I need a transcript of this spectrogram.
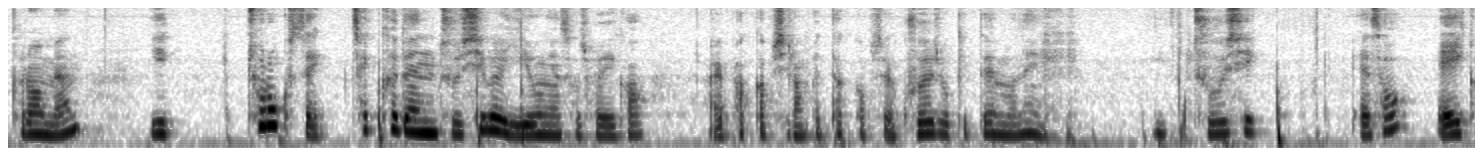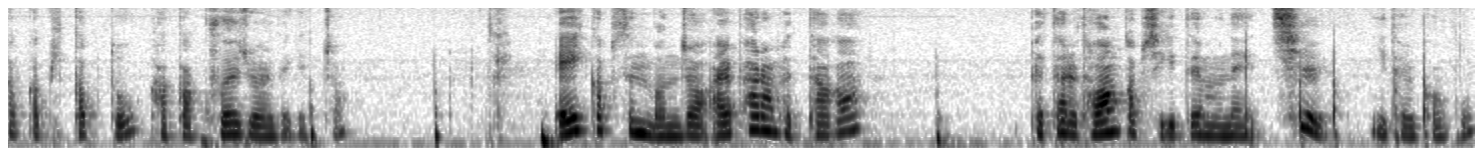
그러면 이 초록색 체크된 두 식을 이용해서 저희가 알파 값이랑 베타 값을 구해줬기 때문에 이 두 식에서 a 값과 b 값도 각각 구해줘야 되겠죠. a 값은 먼저 알파랑 베타가 베타를 더한 값이기 때문에 7이 될 거고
